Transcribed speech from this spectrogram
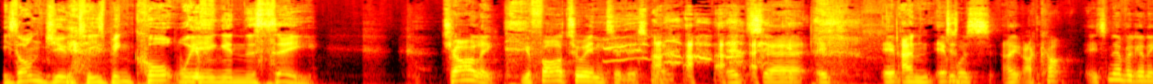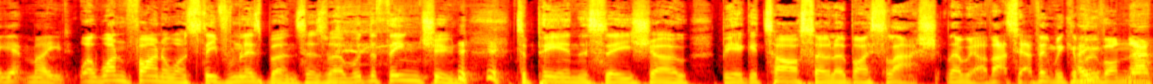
he's on duty he's been caught weeing in the sea Charlie, you're far too into this, mate. It's uh, it it, And it just- was I, I can't. It's never going to get made. well one final one Steve from Lisbon says uh, would the theme tune to Pee in the Sea show be a guitar solo by Slash there we are that's it I think we can move on now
